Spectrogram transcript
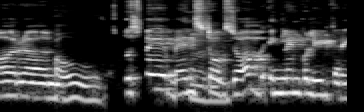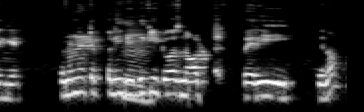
और uh, उस पे बेन स्टोक्स जो अब इंग्लैंड को लीड करेंगे उन्होंने टिप्पणी दी थी कि it was not very you know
